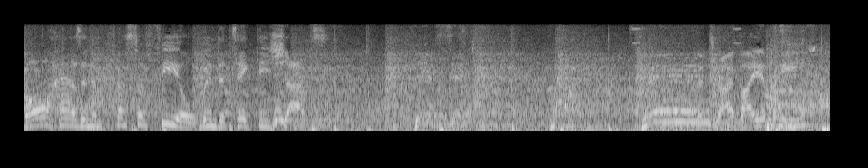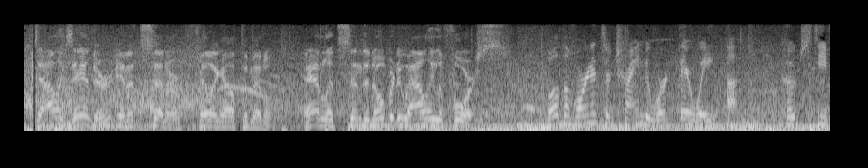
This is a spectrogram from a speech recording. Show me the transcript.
Ball has an impressive feel when to take these shots. The drive by MP. It's Alexander in at center, filling out the middle. And let's send it over to Allie LaForce. Well, the Hornets are trying to work their way up. Coach Steve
